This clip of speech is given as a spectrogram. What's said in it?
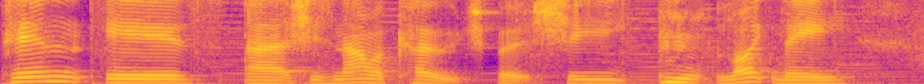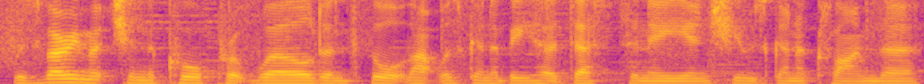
Pin is, uh, she's now a coach, but she, like me, was very much in the corporate world and thought that was going to be her destiny and she was going to climb the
